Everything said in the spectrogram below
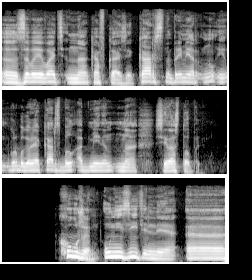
э, завоевать на Кавказе. Карс, например, ну и, грубо говоря, Карс был обменен на Севастополь хуже, унизительнее, э,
